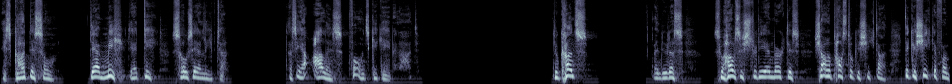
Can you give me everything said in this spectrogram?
ist Gott der Sohn, der mich, der dich so sehr liebte, dass er alles für uns gegeben hat. Du kannst, wenn du das zu Hause studieren möchtest, schau Apostelgeschichte an. Die Geschichte von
